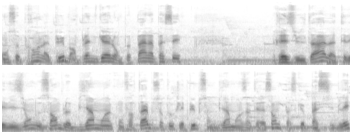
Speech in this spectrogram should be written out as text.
on se prend la pub en pleine gueule, on ne peut pas la passer. Résultat, la télévision nous semble bien moins confortable, surtout que les pubs sont bien moins intéressantes parce que pas ciblées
